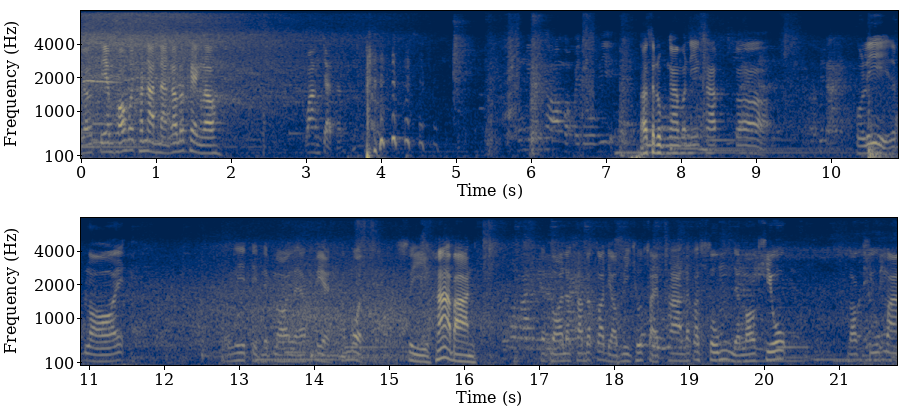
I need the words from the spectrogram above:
เราเตรียมพร้อมกันขนาดหนักครับแล้วแข่งเราว่างจัดครับเราสรุปงานวันนี้ครับก็โพลีเรียบร้อย โพลีติดเรียบร้อยแล้วเปลี่ยนทั้งหมด 4 5 บาน เรียบร้อยแล้วครับ แล้วก็เดี๋ยวมีชุดสายพานแล้วก็ซุ้ม เดี๋ยวรอคิ้วรอคิ้วมา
